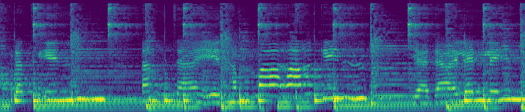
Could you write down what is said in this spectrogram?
อกจะกิน ตั้งใจทำมาหากิน อย่าได้เล่นลิ้น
